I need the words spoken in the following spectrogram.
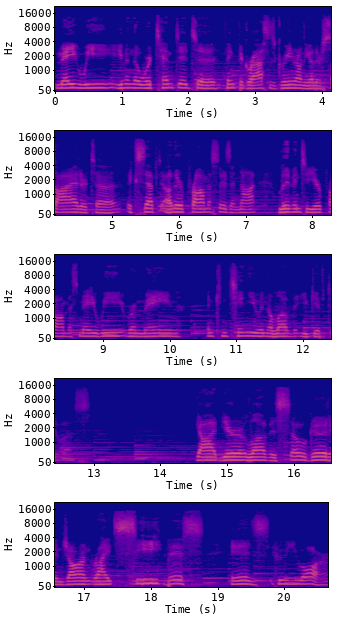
May we, even though we're tempted to think the grass is greener on the other side or to accept other promises and not live into your promise. May we remain and continue in the love that you give to us. God, your love is so good. And John writes, See, this is who you are.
